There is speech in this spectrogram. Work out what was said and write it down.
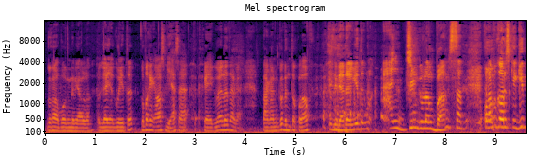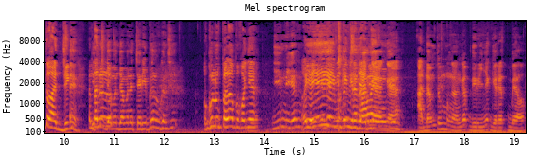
gue nggak bohong demi allah gaya gue itu gue pakai kaos biasa kayak gue lo tau gak tangan gue bentuk love terus di dada gitu gue anjing gue bilang bangsat kenapa gue harus kayak gitu anjing Eh, entar itu dulu zaman zamannya Cherry Bell bukan sih? gue lupa lah pokoknya Gini kan? Oh, iya, iya, iya, Dia mungkin bisa pikiran jadi. Enggak, mungkin. Adam tuh menganggap dirinya Gareth Bell.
